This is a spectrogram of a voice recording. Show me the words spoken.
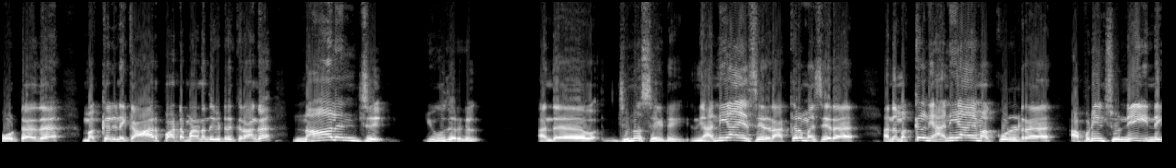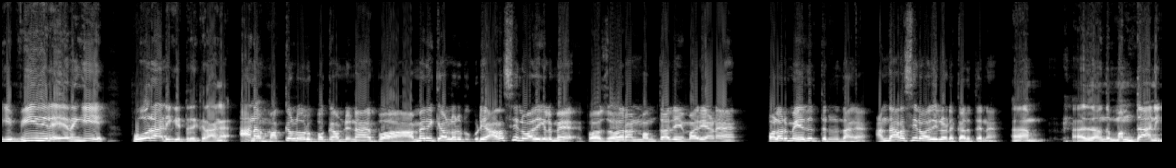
போட்டதை மக்கள் இன்னைக்கு ஆர்ப்பாட்டமா நடந்துகிட்டு இருக்கிறாங்க. நாலஞ்சு யூதர்கள் அந்த ஜினோசைடு நீ அநியாயம் செய்யற அக்கிரமம் செய்யற அந்த மக்கள் நீ அநியாயமா கொல்ற அப்படின்னு சொல்லி இன்னைக்கு வீதியில இறங்கி போராடிக்கிட்டு இருக்கிறாங்க. ஆனா மக்கள் ஒரு பக்கம் அப்படின்னா இப்போ அமெரிக்காவில் இருக்கக்கூடிய அரசியல்வாதிகளுமே இப்போ ஜொஹரான் மம்தாதே மாதிரியான பலருமே எதிர்த்துட்டு இருந்தாங்க. அந்த அரசியல்வாதிகளோட கருத்து என்ன? அது வந்து மம்தானி.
